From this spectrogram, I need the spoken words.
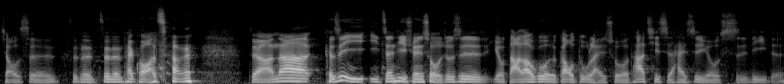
角色，真的真的太夸张了。对啊，那可是以以整体选手就是有达到过的高度来说，他其实还是有实力的，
